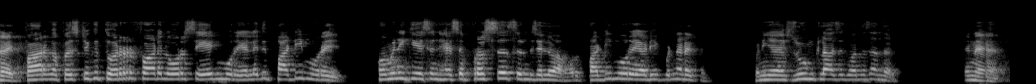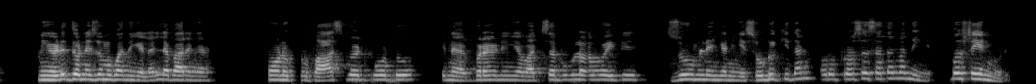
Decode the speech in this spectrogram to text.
ரைட் பாருங்க ஃபர்ஸ்ட்டுக்கு தொடர்பாடல் ஒரு செயல்முறை அல்லது படிமுறை. கம்யூனிகேஷன் ஹேஸ் எ ப்ரொசஸ் சொல்லுவாங்க. ஒரு படிமுறை அடிப்படை நடக்கும். இப்போ நீங்க ஜூம் கிளாஸுக்கு வந்து சந்தர் என்ன? நீங்க எடுத்த உடனே ஜூமுக்கு வந்தீங்கல்ல இல்ல பாருங்க. போனுக்கு பாஸ்வேர்ட் போட்டு என்ன? பிறகு நீங்க வாட்ஸ்அப்புக்குள்ள போயிட்டு ஜூம் நீங்க நீங்க சொடுக்கி தான் ஒரு ப்ரொசஸா தான் வந்தீங்க. இப்போ செயல்முறை.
